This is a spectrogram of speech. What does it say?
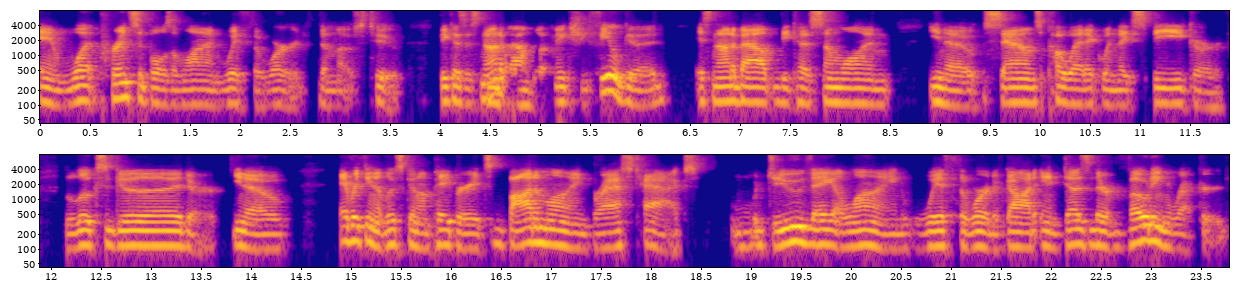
And what principles align with the word the most too? Because it's not mm-hmm. about what makes you feel good. It's not about because someone you know sounds poetic when they speak or looks good or you know everything that looks good on paper. It's bottom line, brass tacks. Do they align with the word of God? And does their voting record,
